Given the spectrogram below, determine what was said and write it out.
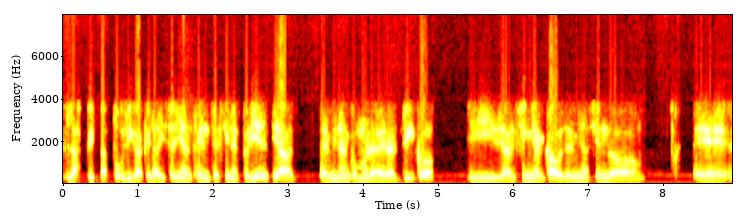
las pistas públicas que la diseñan gente sin experiencia terminan como la era el pico y al fin y al cabo termina siendo eh,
